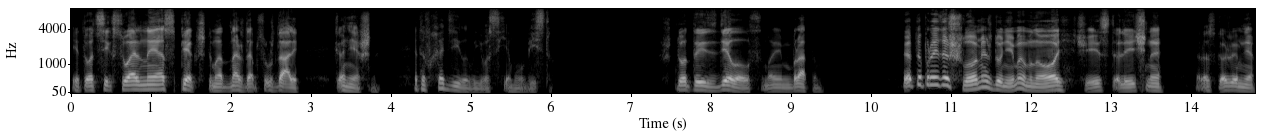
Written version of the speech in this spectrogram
И тот сексуальный аспект, что мы однажды обсуждали, конечно, это входило в его схему убийства. Что ты сделал с моим братом? Это произошло между ним и мной, чисто личное. Расскажи мне.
